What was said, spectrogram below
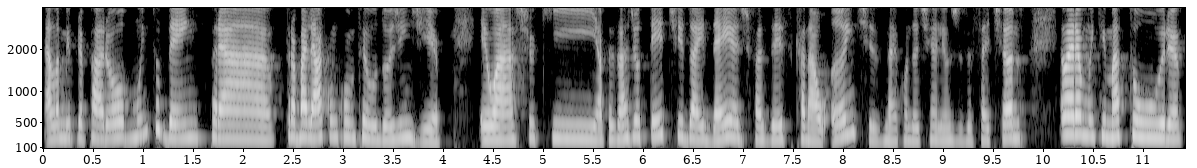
ela me preparou muito bem para trabalhar com conteúdo hoje em dia. Eu acho que apesar de eu ter tido a ideia de fazer esse canal antes, né, quando eu tinha ali uns 17 anos, eu era muito imatura,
